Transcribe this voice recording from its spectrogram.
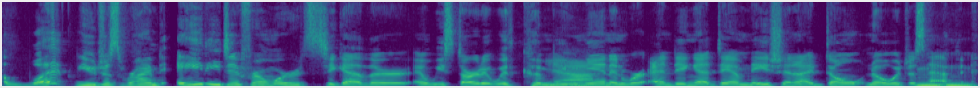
what? You just rhymed 80 different words together and we started with communion and we're ending at damnation and i don't know what just Mhm. happened.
